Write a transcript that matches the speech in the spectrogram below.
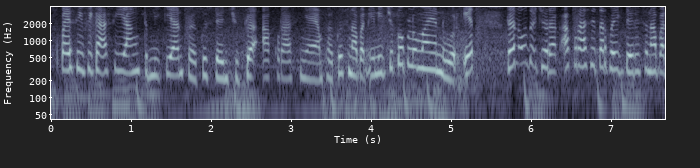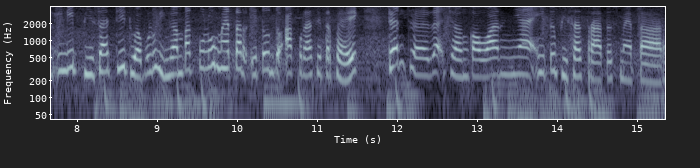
spesifikasi yang demikian bagus dan juga akurasinya yang bagus senapan ini cukup lumayan worth it. Dan untuk jarak akurasi terbaik dari senapan ini bisa di 20 hingga 40 meter. Itu untuk akurasi terbaik. Dan jarak jangkauannya itu bisa 100 meter.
